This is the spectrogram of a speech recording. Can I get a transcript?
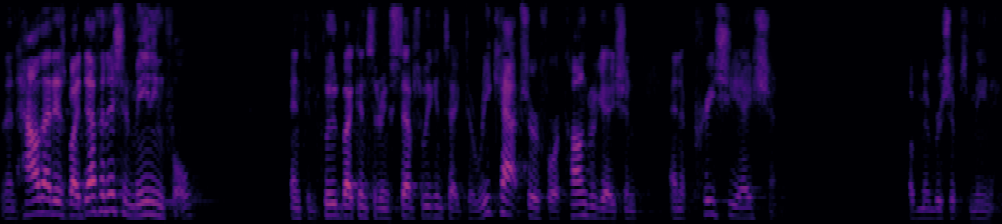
and then how that is by definition meaningful, and conclude by considering steps we can take to recapture for a congregation an appreciation of membership's meaning.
